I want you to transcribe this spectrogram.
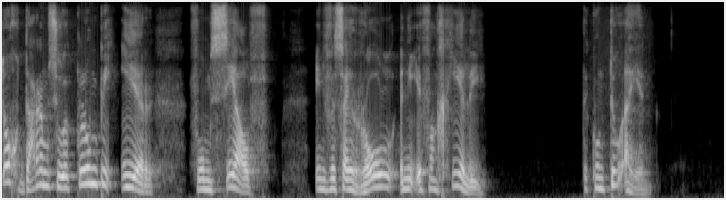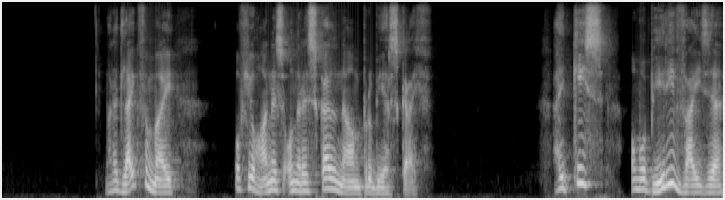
toch daarom so een klompie eer vir homself en vir sy rol in die evangelie te kon toeëien. Maar het lyk vir my of Johannes onder een skuilnaam probeer skryf. Hy kies om op hierdie wyse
